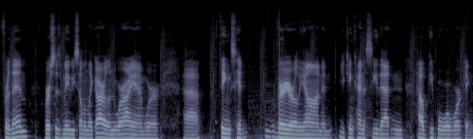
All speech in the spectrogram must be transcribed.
for them versus maybe someone like Ireland, where I am, where uh, things hit very early on, and you can kind of see that in how people were working.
